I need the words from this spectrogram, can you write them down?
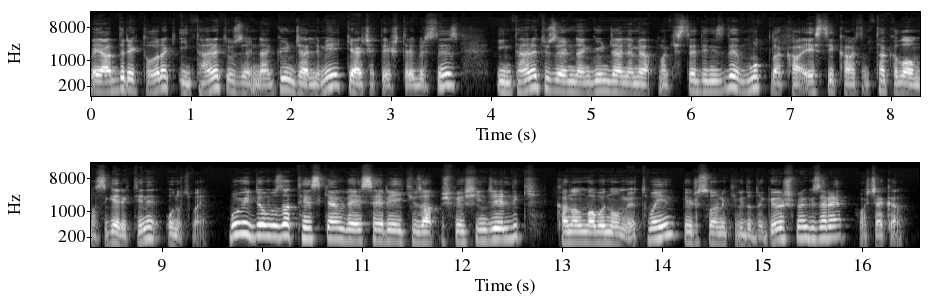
veya direkt olarak internet üzerinden güncellemeyi gerçekleştirebilirsiniz. İnternet üzerinden güncelleme yapmak istediğinizde mutlaka SD kartın takılı olması gerektiğini unutmayın. Bu videomuzda Tezken VSR 265'i inceledik. Kanalıma abone olmayı unutmayın. Bir sonraki videoda görüşmek üzere. Hoşçakalın.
